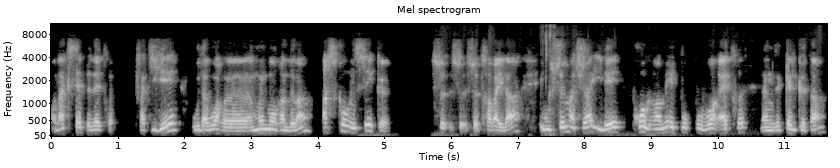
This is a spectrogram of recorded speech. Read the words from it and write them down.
on accepte d'être fatigué ou d'avoir euh, un moins bon rendement parce qu'on sait que ce travail-là ou ce match-là, il est programmé pour pouvoir être dans quelques temps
